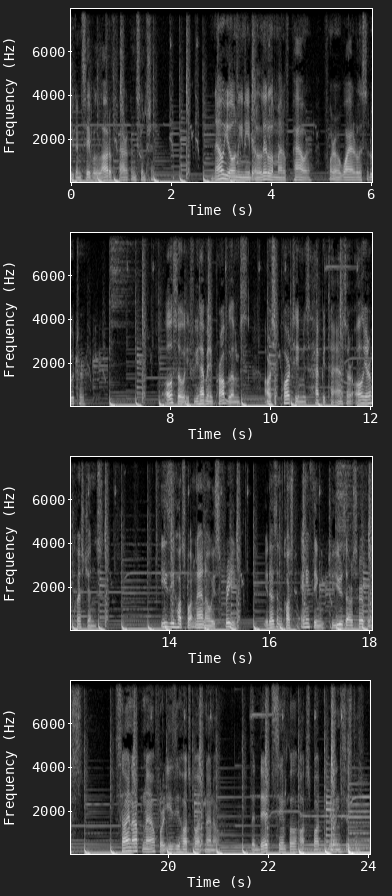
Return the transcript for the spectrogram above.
you can save a lot of power consumption. Now you only need a little amount of power for a wireless router. Also, if you have any problems, our support team is happy to answer all your questions. Easy Hotspot Nano is free. It doesn't cost anything to use our service. Sign up now for Easy Hotspot Nano, the dead simple hotspot billing system.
